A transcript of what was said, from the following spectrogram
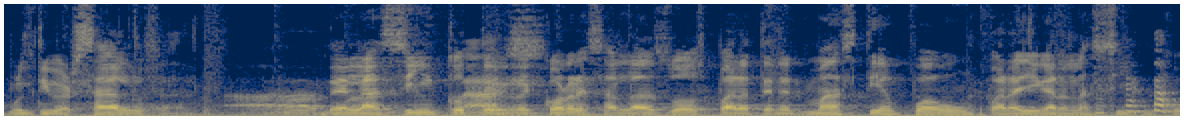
multiversal, o sea, Ah, de las 5 te recorres a las 2 para tener más tiempo aún para llegar a las 5.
